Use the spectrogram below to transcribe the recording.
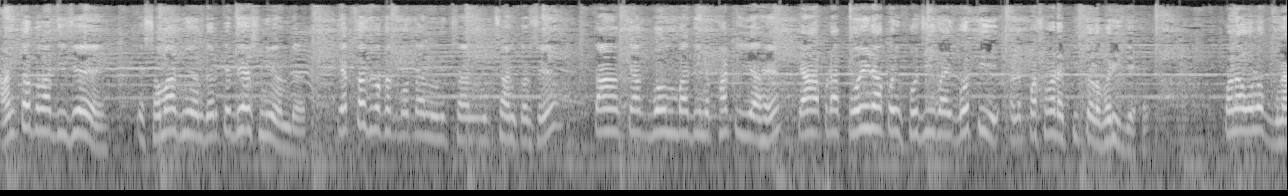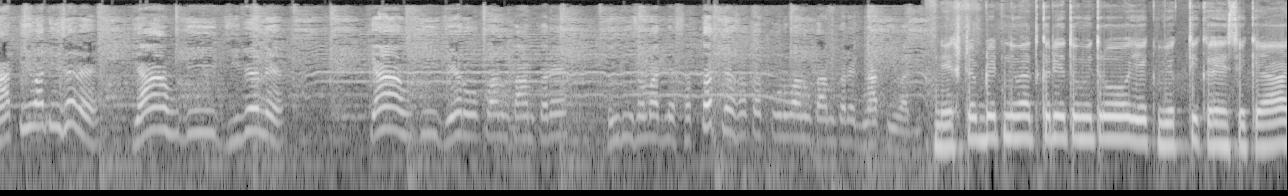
આતંકવાદી છે એ સમાજની અંદર કે દેશની અંદર એક જ વખત પોતાનું નુકસાન નુકસાન કરશે ત્યાં ક્યાંક બોમ્બ બાંધીને ફાટી છે. ત્યાં આપણા કોઈના કોઈ ફોજીભાઈ ગોતી અને પછવાડે પિત્તળ ભરી દે પણ આ ઓલો જ્ઞાતિવાદી છે ને, જ્યાં સુધી જીવે ને, ત્યાં સુધી જે રોકવાનું કામ કરે, હિન્દુ સમાજને સતત ને સતત તોડવાનું કામ કરે જ્ઞાતિવાદી. નેક્સ્ટ અપડેટની વાત કરીએ તો મિત્રો, એક વ્યક્તિ કહે છે કે આ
